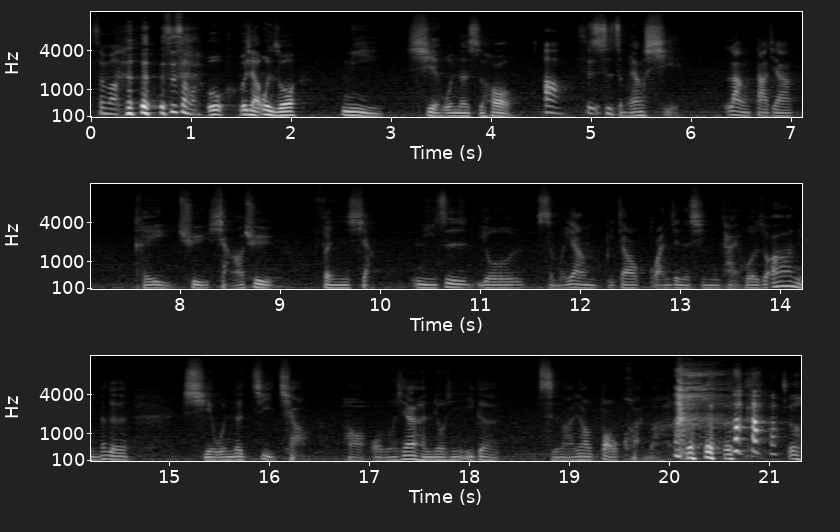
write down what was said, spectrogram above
什么？是什么？我我想问说，你写文的时候啊，是是怎么样写，让大家可以去想要去分享？你是有什么样比较关键的心态，或者说啊，你那个写文的技巧？好，我们现在很流行一个词嘛，叫爆款嘛，就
